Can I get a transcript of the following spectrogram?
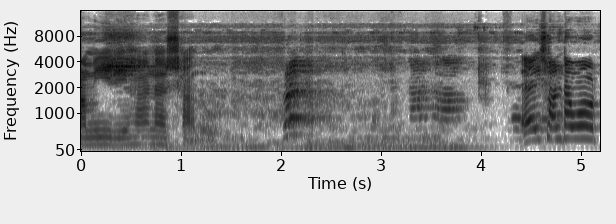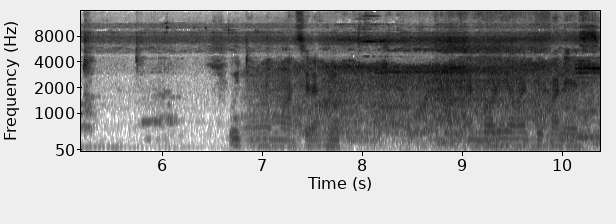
আমি রেহান আর সাদু এই সন্টা ওঠ। মাছের এখন এখনই আমার দোকানে এসছি।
